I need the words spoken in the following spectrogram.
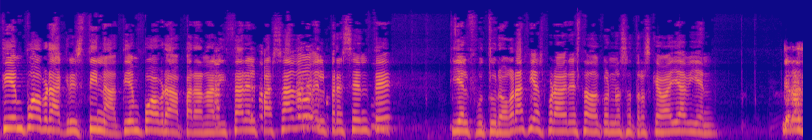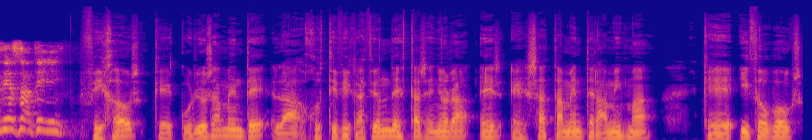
tiempo habrá, Cristina, tiempo habrá para analizar el pasado, el presente y el futuro. Gracias por haber estado con nosotros. Que vaya bien. Gracias a ti. Fijaos que curiosamente la justificación de esta señora es exactamente la misma que hizo Vox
